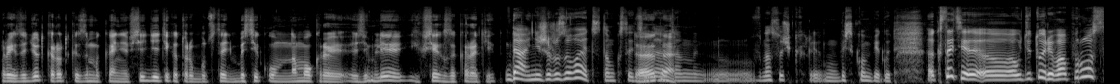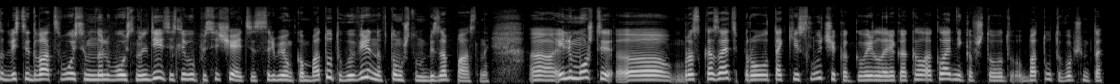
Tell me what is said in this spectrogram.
произойдет короткое замыкание. Все дети, которые будут стоять босиком на мокрой земле, их всех закоротит. Да, они же разуваются там, кстати, да, да, да. Там, ну, в носочках босиком бегают. Э, кстати, э, аудитория вопроса 228-08-09. Если вы посещаете с ребенком батут, вы уверены в том, что он безопасный? Или можете рассказать про такие случаи, как говорил Олег Окладников, что вот батуты, в общем-то,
